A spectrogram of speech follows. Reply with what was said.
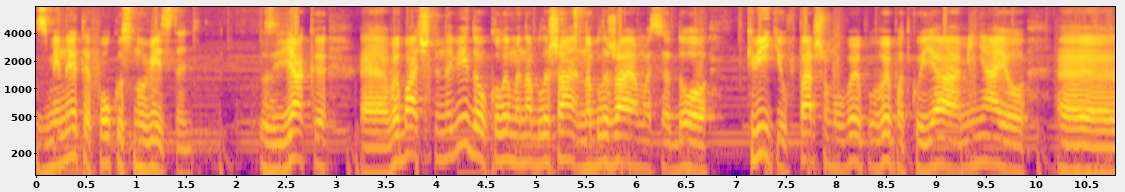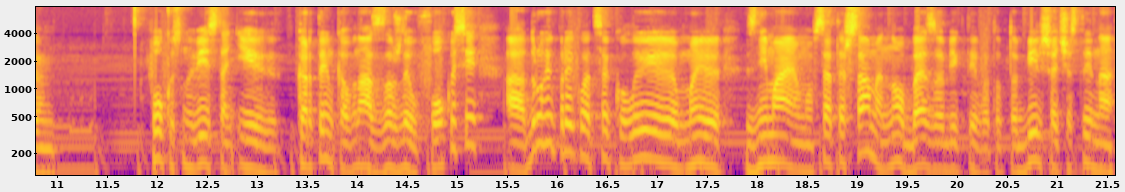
змінити фокусну відстань. Як е, ви бачите на відео, коли ми наближаємося до квітів, в першому випадку я міняю. Фокусну відстань і картинка в нас завжди в фокусі. А другий приклад це коли ми знімаємо все те ж саме, але без об'єктива. Тобто більша частина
